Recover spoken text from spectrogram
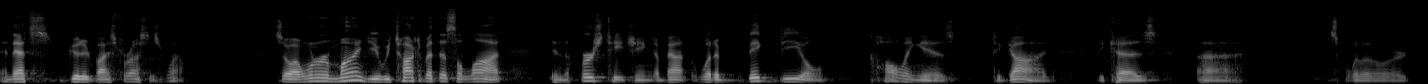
And that's good advice for us as well. So I want to remind you, we talked about this a lot in the first teaching about what a big deal calling is to God because, uh, spoiler alert,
